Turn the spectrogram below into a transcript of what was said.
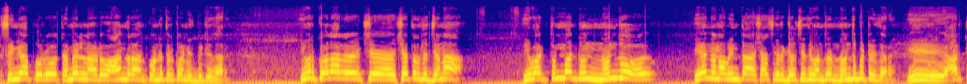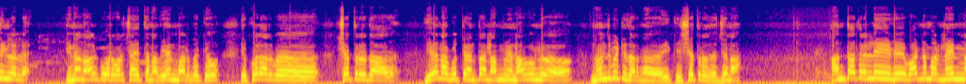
ಸಿಂಗಾಪುರು, ತಮಿಳ್ನಾಡು, ಆಂಧ್ರ ಅಂದ್ಕೊಂಡು ತಿರ್ಕೊಂಡು ಇದ್ಬಿಟ್ಟಿದ್ದಾರೆ ಇವ್ರು ಕೋಲಾರ ಕ್ಷೇ- ಕ್ಷೇತ್ರದ ಜನ ಇವಾಗ ತುಂಬ ನೊಂದ್- ಏನು ನಾವು ಇಂಥ ಶಾಸಕರು ಗೆಲ್ಸಿದ್ದೀವಿ ಅಂತ ನೊಂದು ಬಿಟ್ಟಿದ್ದಾರೆ. ಈ ಆರು ತಿಂಗಳಲ್ಲೇ. ಇನ್ನೂ ನಾಲ್ಕೂವರೆ ವರ್ಷ ಆಯಿತು ನಾವು ಏನು ಮಾಡಬೇಕು? ಈ ಕೋಲಾರ ಕ್ಷೇತ್ರದ ಏನಾಗುತ್ತೆ ಅಂತ ನಮಗೆ, ನಾವು ನೊಂದು ಬಿಟ್ಟಿದ್ದಾರೆ ಈ ಕ್ಷೇತ್ರದ ಜನ. ಅಂಥದ್ರಲ್ಲಿ ಈಗ ವಾರ್ಡ್ ನಂಬರ್ ನೈನ್ನ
